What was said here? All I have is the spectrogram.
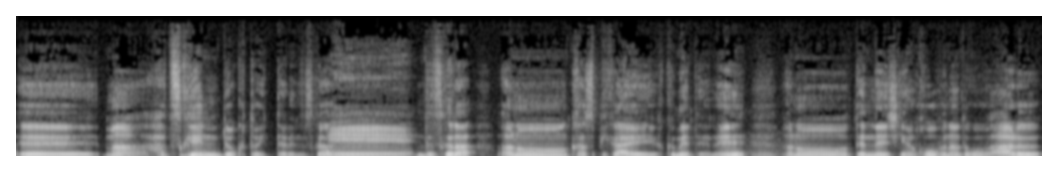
えーまあ、発言力といったらいいんですか？ええですから、あのーカスピ海含めてね、あのー天然資源豊富なところがある。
